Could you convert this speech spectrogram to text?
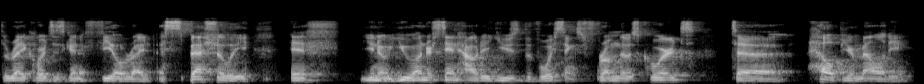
the right chords is going to feel right, especially if you know you understand how to use the voicings from those chords to help your melody.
